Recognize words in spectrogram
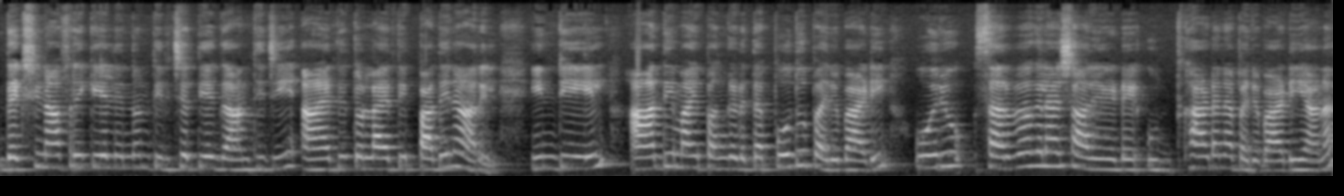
ദക്ഷിണാഫ്രിക്കയിൽ നിന്നും തിരിച്ചെത്തിയ ഗാന്ധിജി ആയിരത്തി തൊള്ളായിരത്തി പതിനാറിൽ ഇന്ത്യയിൽ ആദ്യമായി പങ്കെടുത്ത പൊതുപരിപാടി ഒരു സർവകലാശാലയുടെ ഉദ്ഘാടന പരിപാടിയാണ്.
